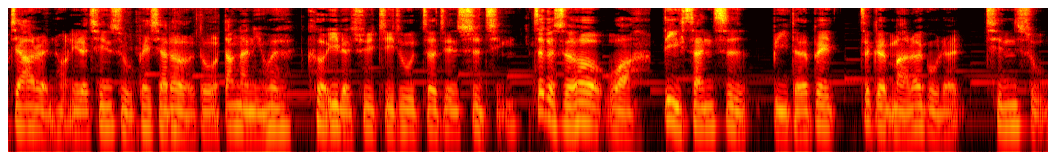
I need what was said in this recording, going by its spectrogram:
家人哈，你的亲属被削掉耳朵，当然你会刻意的去记住这件事情。这个时候，哇，第三次彼得被这个马勒古的亲属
